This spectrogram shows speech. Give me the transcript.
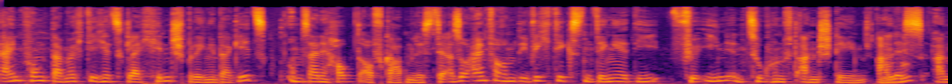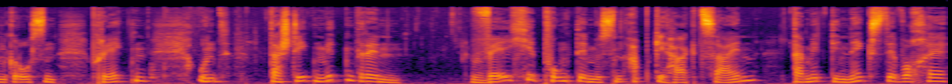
ein Punkt, da möchte ich jetzt gleich hinspringen. Da geht es um seine Hauptaufgabenliste. Also einfach um die wichtigsten Dinge, die für ihn in Zukunft anstehen. Alles mhm. an großen Projekten. Und da steht mittendrin, welche Punkte müssen abgehakt sein, damit die nächste Woche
